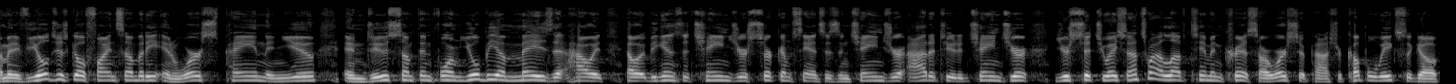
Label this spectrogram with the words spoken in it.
I mean, if you'll just go find somebody in worse pain than you and do something for them, you'll be amazed at how it how it begins to change your circumstances and change your attitude and change your your situation. That's why I love Tim and Chris, our worship pastor. A couple weeks ago,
